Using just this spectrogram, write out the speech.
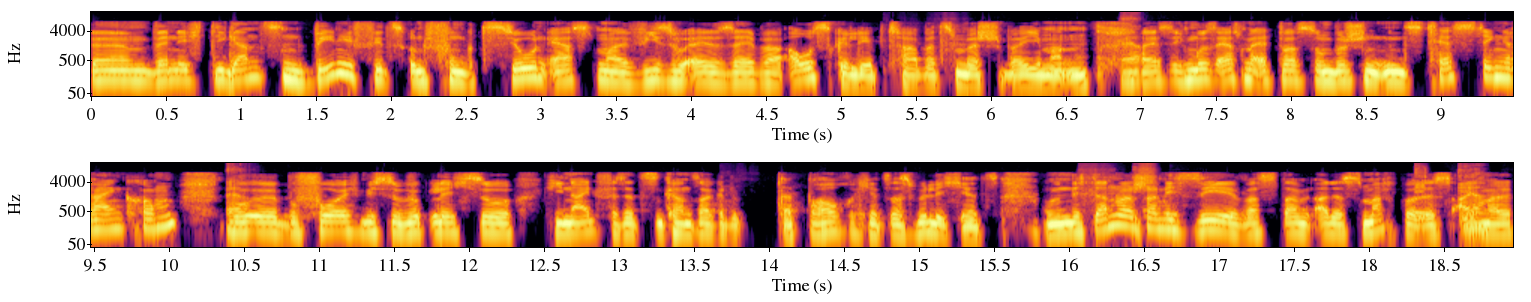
ähm, wenn ich die ganzen Benefits und Funktionen erstmal visuell selber ausgelebt habe, zum Beispiel bei jemandem. Ja. Heißt, ich muss erstmal etwas so ein bisschen ins Testing reinkommen, wo, äh, bevor ich mich so wirklich so hineinversetzen kann, sage, das brauche ich jetzt, das will ich jetzt. Und wenn ich dann wahrscheinlich sehe, was damit alles machbar ist, Ja. einmal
